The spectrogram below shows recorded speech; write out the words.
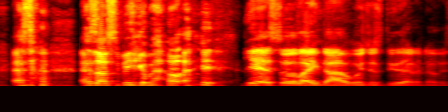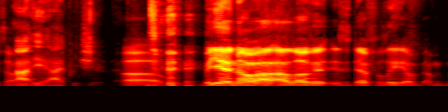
as as I speak about. Yeah. yeah, so like, nah, we'll just do that another time. Uh, yeah, I appreciate that. Uh, but yeah, no, I, I love it. It's definitely, I'm, I'm,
